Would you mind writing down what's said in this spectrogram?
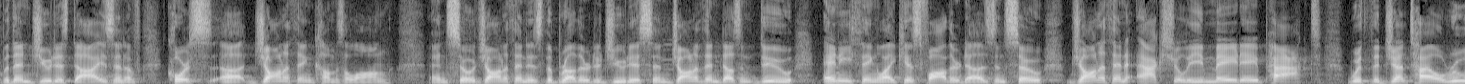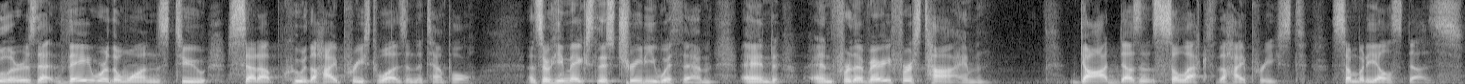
But then Judas dies, and of course, uh, Jonathan comes along. And so Jonathan is the brother to Judas, and Jonathan doesn't do anything like his father does. And so Jonathan actually made a pact with the Gentile rulers that they were the ones to set up who the high priest was in the temple. And so he makes this treaty with them. And, and for the very first time, God doesn't select the high priest, somebody else does.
